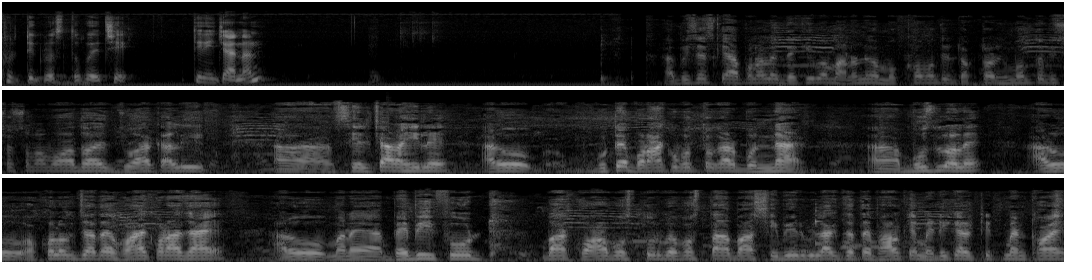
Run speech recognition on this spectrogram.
ক্ষতিগ্রস্ত হয়েছে। তিনি জানান বিশেষকৈ আপোনালোকে দেখিব মাননীয় মুখ্যমন্ত্ৰী ডক্টৰ হিমন্ত বিশ্ব শৰ্মা মহোদয় যোৱাকালি শিলচাৰ আহিলে আৰু গোটেই বৰাক উপত্যকাৰ বন্যাৰ বুজ ল'লে আৰু সকলোক যাতে সহায় কৰা যায় আৰু মানে বেবী ফুড বা খোৱা বস্তুৰ ব্যৱস্থা বা শিবিৰবিলাক যাতে ভালকৈ মেডিকেল ট্ৰিটমেণ্ট হয়,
